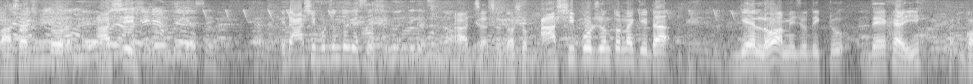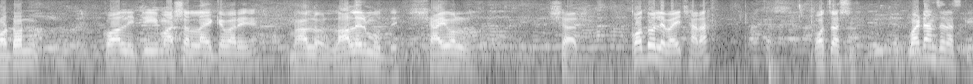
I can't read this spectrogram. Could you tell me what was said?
পাঁচাত্তর, আশি। এটা আশি পর্যন্ত গেছে? আচ্ছা আচ্ছা দর্শক, আশি পর্যন্ত নাকি এটা গেল? আমি যদি একটু দেখাই, গঠন কোয়ালিটি মার্শাল্লাহ একেবারে ভালো, লালের মধ্যে সাইওয়াল সার। কত হলে ভাই ছাড়া? পঁচাশি। কয়টা আনছেন আজকে?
